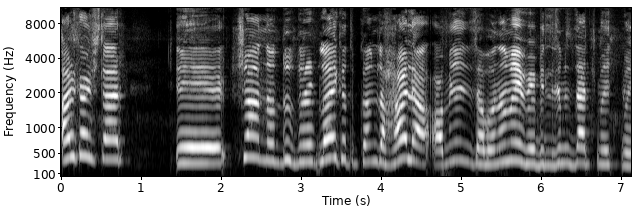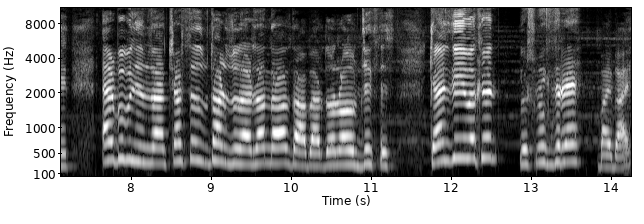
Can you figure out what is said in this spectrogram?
Arkadaşlar eee, şu anda durdurup like atıp kanalımıza hala abone abone olmayı ve bildirimleri açmayı unutmayın. Eğer bu bildirimleri açarsanız bu tarz videolardan daha da haberdar olabileceksiniz. Kendinize iyi bakın. Görüşmek üzere. Bay bay.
